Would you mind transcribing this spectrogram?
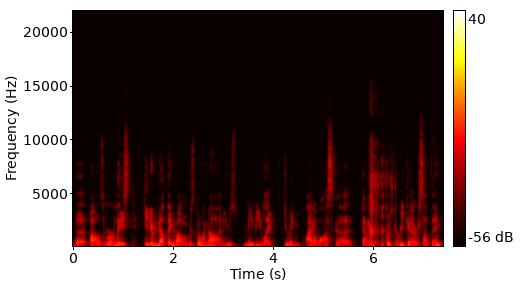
the files that were released, he knew nothing about what was going on. He was maybe like doing ayahuasca down in Costa Rica or something.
